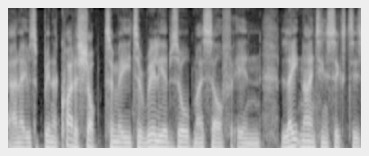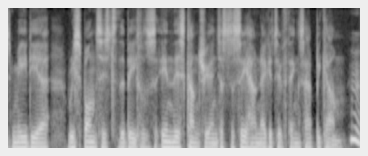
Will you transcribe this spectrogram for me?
And it's been a, quite a shock to me to really absorb myself in late 1960s media responses to the Beatles in this country, and just to see how negative things have become. Hmm.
